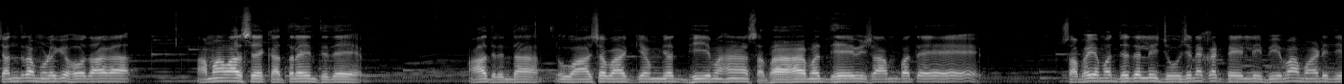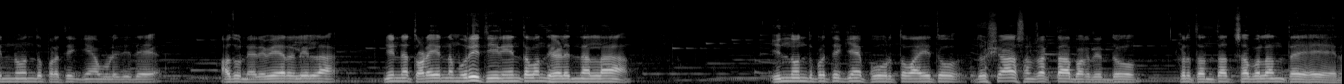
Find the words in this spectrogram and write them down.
ಚಂದ್ರ ಮುಳುಗಿ ಹೋದಾಗ ಅಮಾವಾಸ್ಯೆ ಕತ್ತಲೆ ಅಂತಿದೆ. ಆದ್ದರಿಂದ ಉವಾಸವಾಕ್ಯಂ ಯದ್ಭೀಮ ಸಭಾ ಮಧ್ಯೆ ವಿಶಾಂಪತೆ ಸಭೆಯ ಮಧ್ಯದಲ್ಲಿ ಜೋಜಿನ ಕಟ್ಟೆಯಲ್ಲಿ ಭೀಮ ಮಾಡಿದ ಇನ್ನೊಂದು ಪ್ರತಿಜ್ಞೆ ಉಳಿದಿದೆ. ಅದು ನೆರವೇರಲಿಲ್ಲ. ನಿನ್ನ ತೊಡೆಯನ್ನು ಮುರಿತೀನಿ ಅಂತ ಒಂದು ಹೇಳಿದ್ನಲ್ಲ. ಇನ್ನೊಂದು ಪ್ರತಿಜ್ಞೆ ಪೂರ್ತವಾಯಿತು. ದುಶ್ಯಾಸನ ರಕ್ತ ಬಗೆದಿದ್ದು ಕೃತಂತತ್ ಸಬಲಂತೇನ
